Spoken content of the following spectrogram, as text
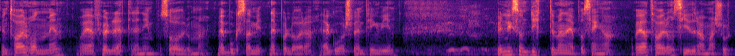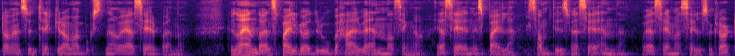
Hun tar hånden min, og jeg følger etter henne inn på soverommet med buksa mitt nedpå låra. Jeg går som en pingvin. Hun liksom dytter meg ned på senga, og jeg tar omsider av meg skjorta mens hun trekker av meg buksene, og jeg ser på henne. Hun har enda en speilgarderobe her ved enden av senga. Jeg ser henne i speilet, samtidig som jeg ser henne, og jeg ser meg selv, så klart,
